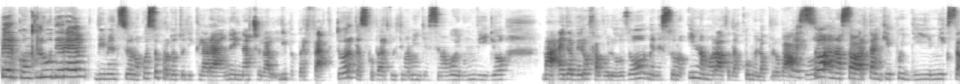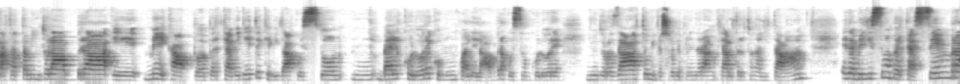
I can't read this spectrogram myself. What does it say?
Per concludere vi menziono questo prodotto di Claren, il Natural Lip Perfector che ho scoperto ultimamente insieme a voi in un video ma è davvero favoloso, me ne sono innamorata da come l'ho provato. Questo è una sorta anche qui di mix tra trattamento labbra e make up perché vedete che vi dà questo mm, bel colore comunque alle labbra, questo è un colore nude rosato, mi piacerebbe prendere anche altre tonalità. Ed è bellissimo perché sembra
